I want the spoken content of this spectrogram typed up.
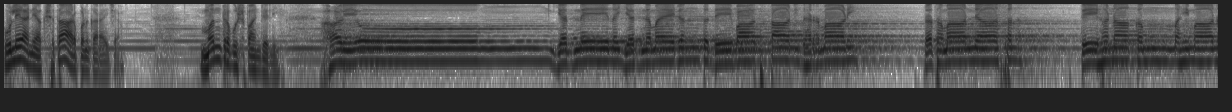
फुले आणि अक्षता अर्पण करायच्या. मंत्रपुष्पांजली. हरि ओम यज्ञेन यज्ञमयजंत देवास्तानि धर्माणि. प्रथमान्यासन. तेहनाकं महिमान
